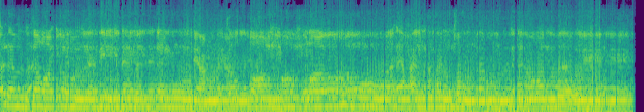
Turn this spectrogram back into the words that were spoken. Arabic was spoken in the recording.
ألم تر إلى الذين بدلوا نعمة الله كفرا وأحلوا قومهم دار البوير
